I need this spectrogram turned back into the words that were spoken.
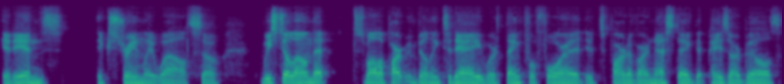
it ends extremely well. So we still own that small apartment building today. We're thankful for it. It's part of our nest egg that pays our bills.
